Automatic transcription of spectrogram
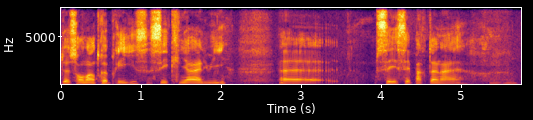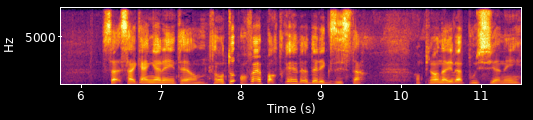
de son entreprise, ses clients à lui, euh, ses, partenaires. Mm-hmm. Ça, gagne à l'interne. On, fait un portrait de l'existant. Puis là, on arrive à positionner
